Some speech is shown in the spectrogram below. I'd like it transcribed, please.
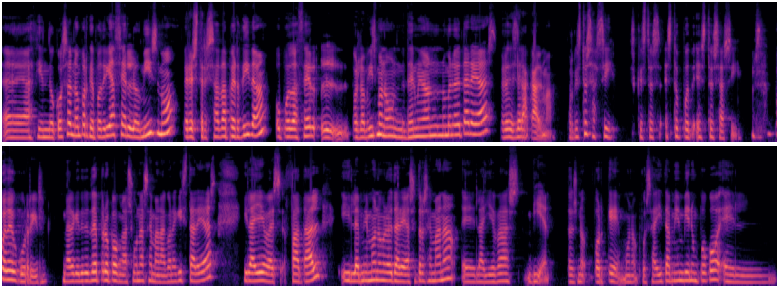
eh, haciendo cosas, ¿no? Porque podría hacer lo mismo, pero estresada, perdida, o puedo hacer pues lo mismo, ¿no? Un determinado número de tareas, pero desde la calma. Porque esto es así. Es que esto es, esto, esto es así. Puede ocurrir. ¿vale? Que tú te propongas una semana con X tareas y la llevas fatal y el mismo número de tareas otra semana eh, la llevas bien. Entonces, no, ¿por qué? Bueno, pues ahí también viene un poco el.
